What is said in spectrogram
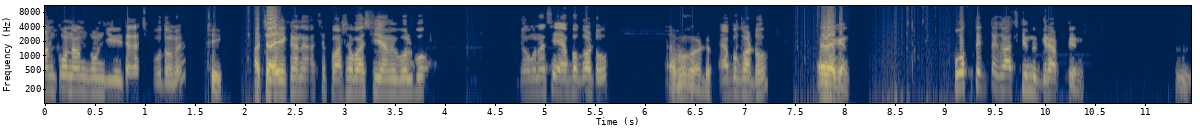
আনকন আনকন জিনিস দেখাচ্ছে প্রথমে। ঠিক। আচ্ছা এখানে আছে পাশাপাশি আমি বলব যেমন আছে অ্যাভোকাটো অ্যাভোকাডো অ্যাভোকাটো দেখেন। প্রত্যেকটা গাছ কিন্তু গ্রাফটিন। হুম।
